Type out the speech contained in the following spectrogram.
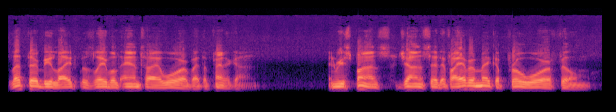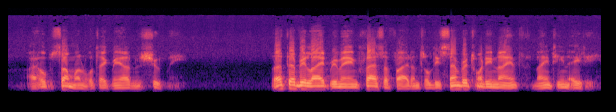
Let There Be Light was labeled anti war by the Pentagon. In response, John said, If I ever make a pro war film, I hope someone will take me out and shoot me. Let There Be Light remained classified until December 29, 1980.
